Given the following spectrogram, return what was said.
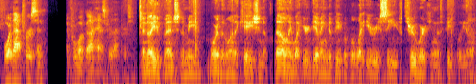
for that person and for what God has for that person. I know you've mentioned to me more than one occasion of not only what you're giving to people, but what you receive through working with people, you know?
